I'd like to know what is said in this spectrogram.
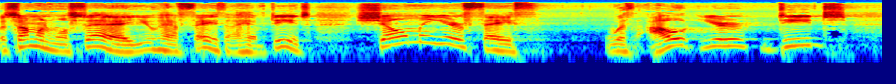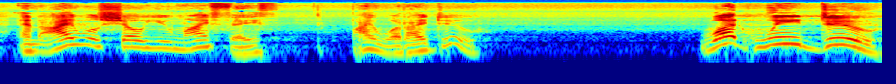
But someone will say, You have faith, I have deeds. Show me your faith without your deeds, and I will show you my faith by what I do. What we do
